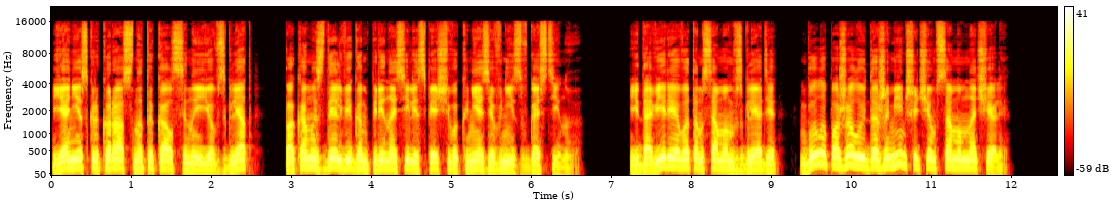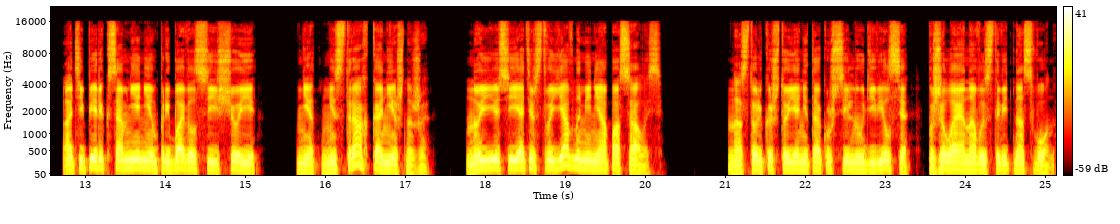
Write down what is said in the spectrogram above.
Я несколько раз натыкался на ее взгляд, пока мы с Дельвигом переносили спящего князя вниз в гостиную. И доверия в этом самом взгляде было, пожалуй, даже меньше, чем в самом начале. А теперь к сомнениям прибавился еще и... Нет, не страх, конечно же, но ее сиятельство явно меня опасалось. Настолько, что я не так уж сильно удивился, пожелая она выставить нас вон.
